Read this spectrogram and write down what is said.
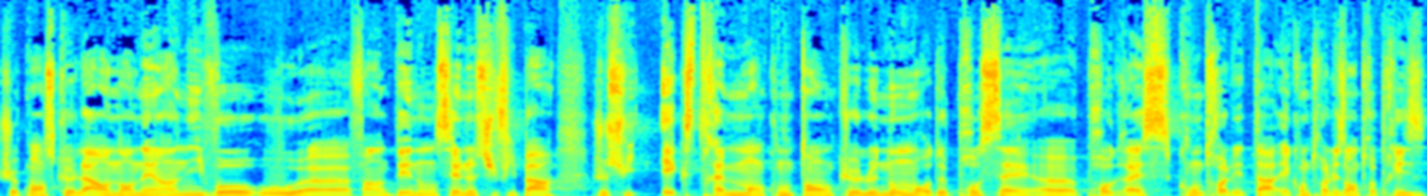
je pense que là, on en est à un niveau où, enfin, dénoncer ne suffit pas. Je suis extrêmement content que le nombre de procès progresse contre l'État et contre les entreprises,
